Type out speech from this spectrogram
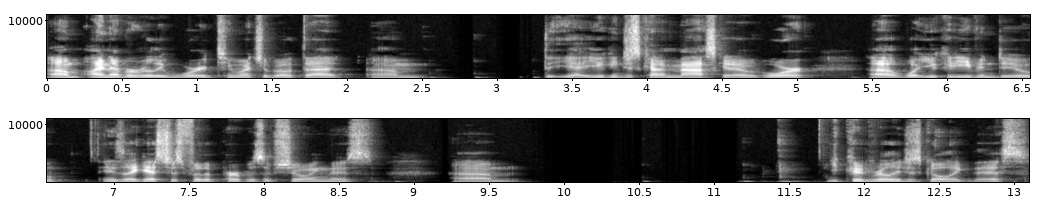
Um, I never really worried too much about that. Um, yeah, you can just kind of mask it out. Or uh, what you could even do is, I guess, just for the purpose of showing this, um, you could really just go like this.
